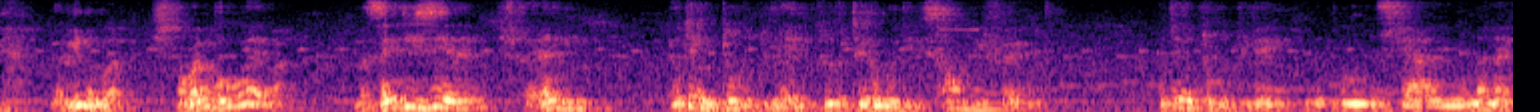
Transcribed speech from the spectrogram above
na língua. Isto não é um problema. Mas é dizer, espera aí, eu tenho todo o direito de ter uma dicção diferente. Eu tenho todo o direito de pronunciar a minha maneira.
